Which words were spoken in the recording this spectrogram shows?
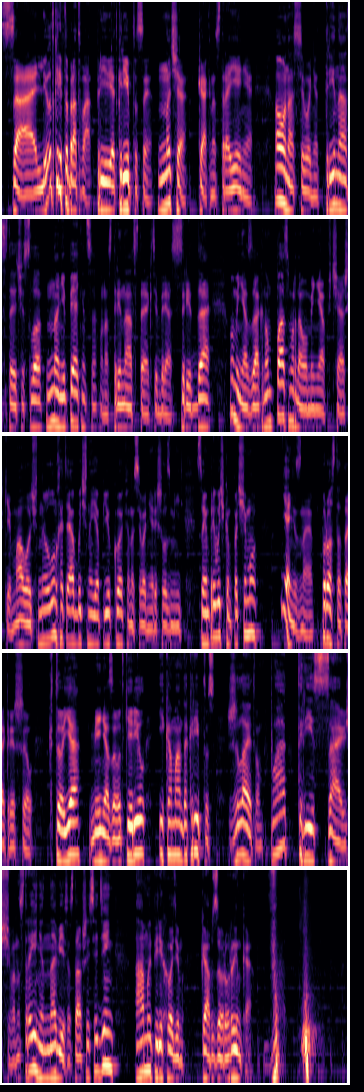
Салют, крипто братва! Привет, криптусы! Ну чё, как настроение? А у нас сегодня 13 число, но не пятница, у нас 13 октября, среда. У меня за окном пасмурно, у меня в чашке молочный лун, хотя обычно я пью кофе, но сегодня я решил изменить своим привычкам. Почему? Я не знаю, просто так решил. Кто я? Меня зовут Кирилл, и команда Криптус желает вам потрясающего настроения на весь оставшийся день, а мы переходим к обзору рынка. Ву!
